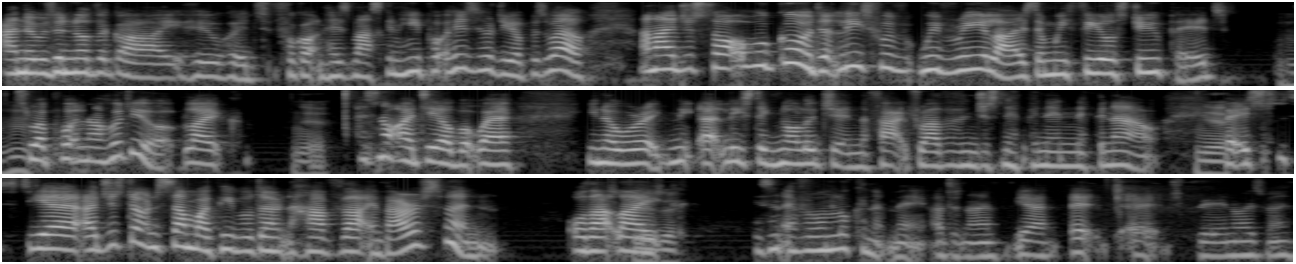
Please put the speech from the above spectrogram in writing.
and there was another guy who had forgotten his mask, and he put his hoodie up as well. And I just thought, oh well, good. At least we've we've realised, and we feel stupid, Mm-hmm. so we're putting our hoodie up. Like Yeah. it's not ideal, but we're, you know, we're at least acknowledging the fact rather than just nipping in, nipping out. Yeah. But it's just, yeah, I just don't understand why people don't have that embarrassment or that like, crazy. isn't everyone looking at me? I don't know. Yeah, it it really annoys me.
